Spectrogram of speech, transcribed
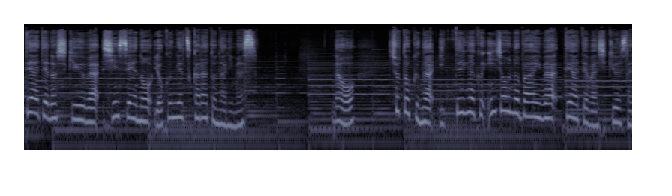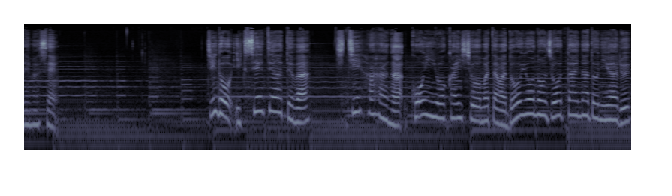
手当の支給は申請の翌月からとなります。なお所得が一定額以上の場合は手当は支給されません。児童育成手当は父母が婚姻を解消または同様の状態などにある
